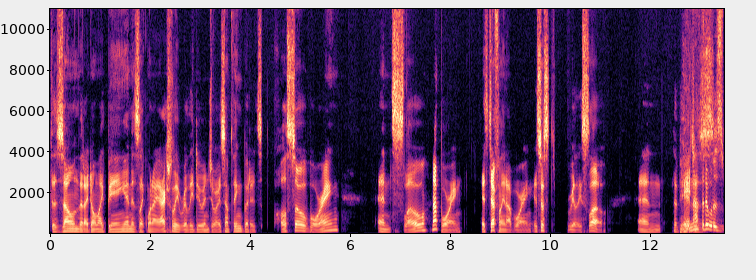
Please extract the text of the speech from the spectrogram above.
the zone that I don't like being in is like when I actually really do enjoy something, but it's also boring and slow. Not boring. It's definitely not boring. It's just really slow, and the Yeah, pages. not that it was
